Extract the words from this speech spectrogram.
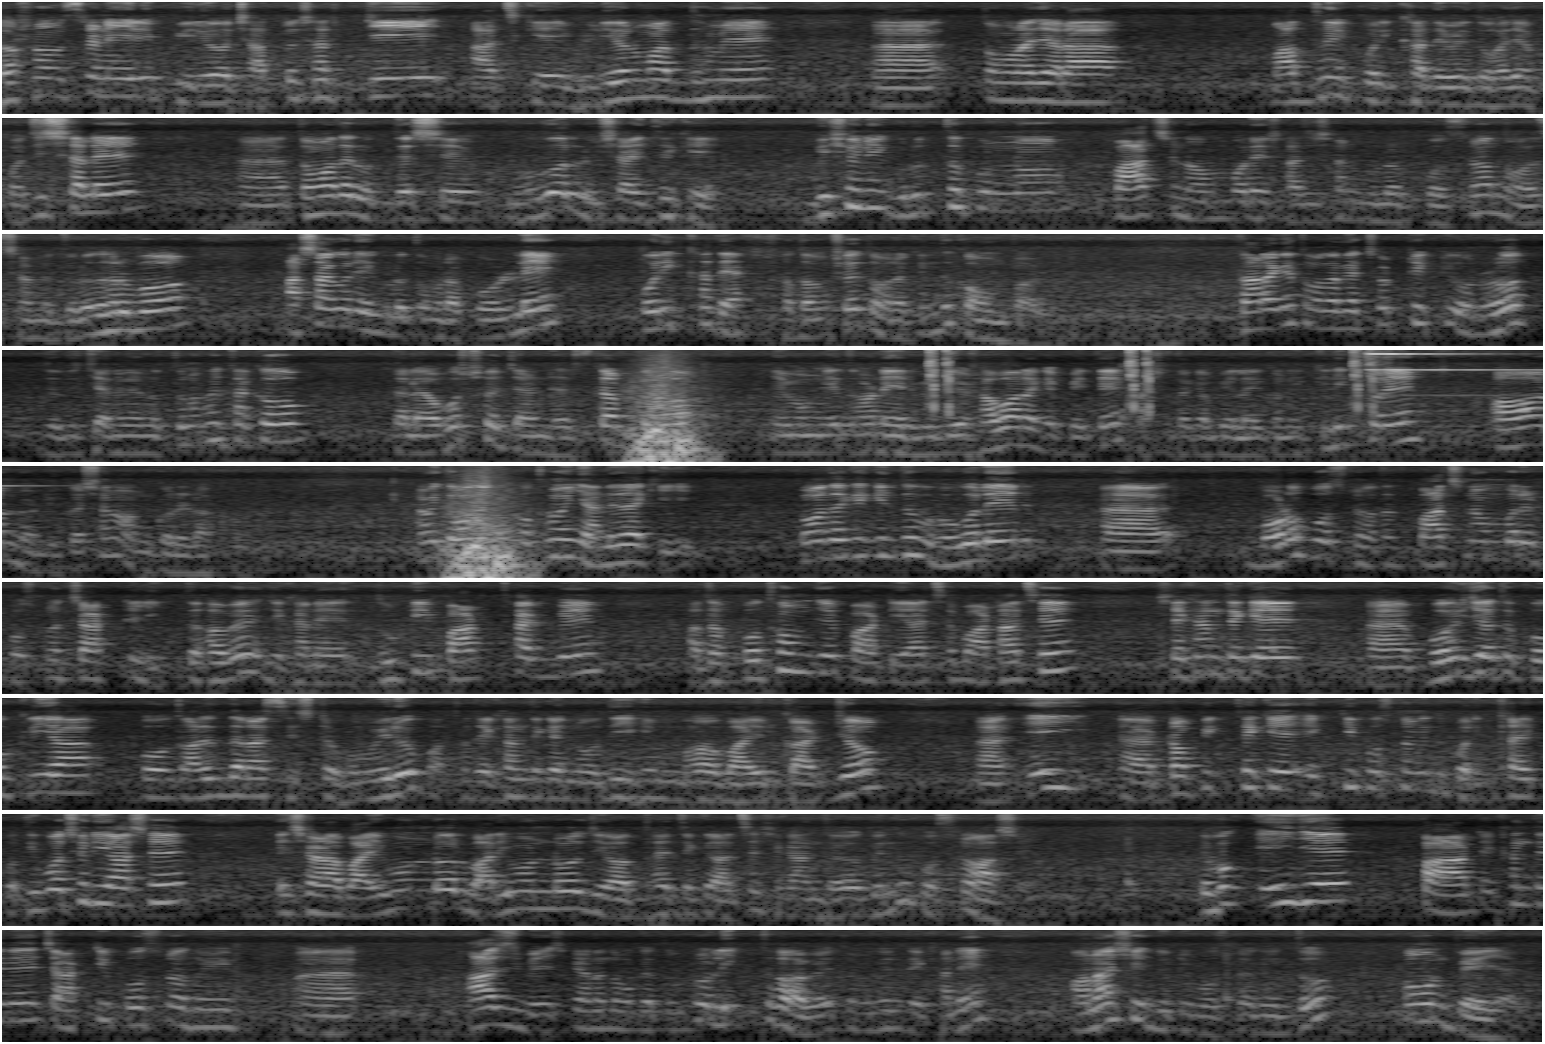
দশম শ্রেণির প্রিয় ছাত্রছাত্রী, আজকে এই ভিডিওর মাধ্যমে তোমরা যারা মাধ্যমিক পরীক্ষা দেবে দু হাজার পঁচিশ সালে তোমাদের উদ্দেশ্যে ভূগোল বিষয় থেকে ভীষণই গুরুত্বপূর্ণ পাঁচ নম্বরের সাজেশনমূলক প্রশ্ন তোমাদের সামনে তুলে ধরবো। আশা করি এগুলো তোমরা পড়লে, পরীক্ষাতে একশো শতাংশই তোমরা কিন্তু কমন পাবে। তার আগে তোমাদেরকে ছোট্ট একটি অনুরোধ, যদি চ্যানেলে নতুন হয়ে থাকো, তাহলে অবশ্যই চ্যানেলটি সাবস্ক্রাইব করো এবং এ ধরনের ভিডিও সবার আগে পেতে পাশে থাকা বেল আইকনে ক্লিক করে অন নোটিফিকেশন অন করে রাখো আমি তোমাদেরকে প্রথমেই জানিয়ে রাখি, তোমাদেরকে কিন্তু ভূগোলের বড় প্রশ্ন অর্থাৎ পাঁচ নম্বরের প্রশ্ন চারটি লিখতে হবে, যেখানে দুটি পার্ট থাকবে। অর্থাৎ প্রথম যে পার্টি আছে পার্ট আছে, সেখান থেকে বহির্জাত প্রক্রিয়া ও তাদের দ্বারা সৃষ্ট ভূমিরূপ, অর্থাৎ এখান থেকে নদী, হিমবাহ, বায়ুর কার্য এই টপিক থেকে একটি প্রশ্ন কিন্তু পরীক্ষায় প্রতি বছরই আসে। এছাড়া বায়ুমণ্ডল বায়ুমণ্ডল যে অধ্যায় থেকে আছে, সেখান থেকেও কিন্তু প্রশ্ন আসে। এবং এই যে পার্ট এখান থেকে চারটি প্রশ্ন তুমি আসবে, সেখানে তোমাকে দুটো লিখতে হবে, তুমি কিন্তু এখানে অনায়াসেই দুটি প্রশ্ন কিন্তু কমন পেয়ে যাবে।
